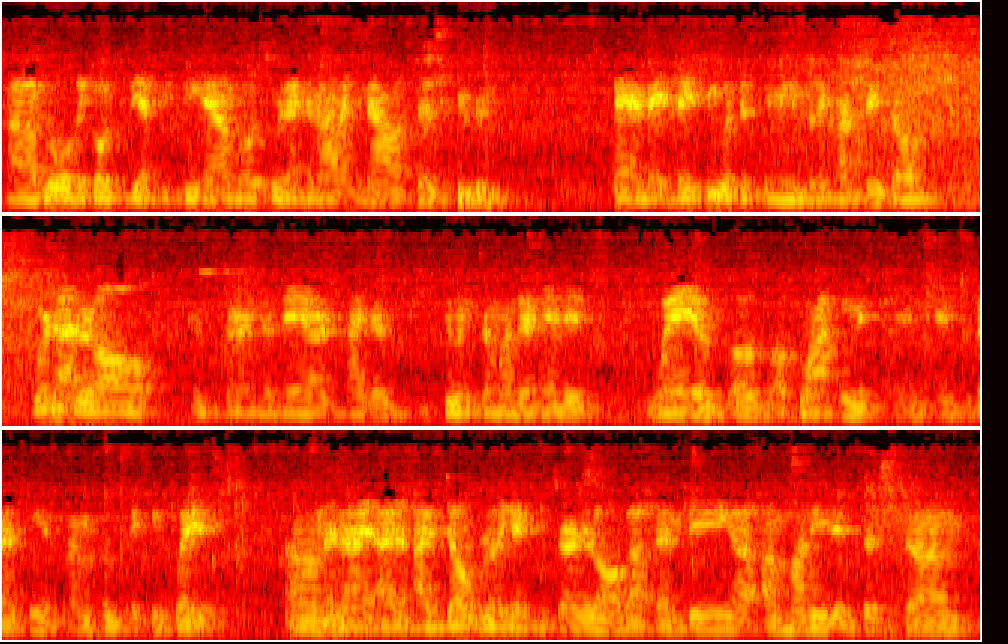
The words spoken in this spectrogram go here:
uh, rule that goes to the SEC now goes through an economic analysis, and they, they see what this can mean for the country. So we're not at all concerned that they are kind of doing some underhanded way of, of, of blocking it and, and preventing it from, from taking place. Um, and I, I, I don't really get concerned at all about them being a, a moneyed interest um,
